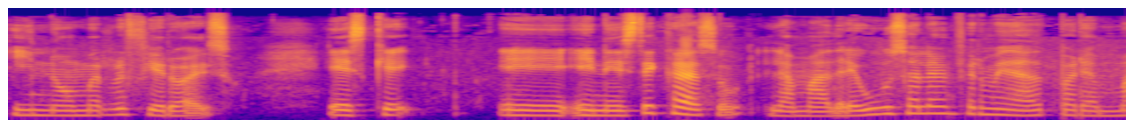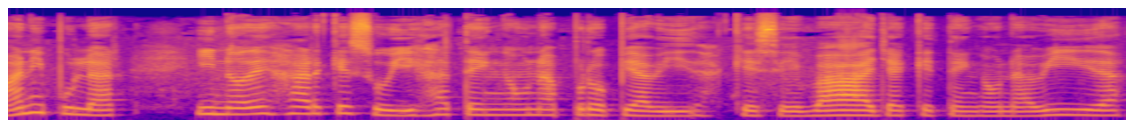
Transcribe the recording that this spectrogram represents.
y no me refiero a eso. Es que eh, en este caso, la madre usa la enfermedad para manipular y no dejar que su hija tenga una propia vida, que se vaya, que tenga una vida,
